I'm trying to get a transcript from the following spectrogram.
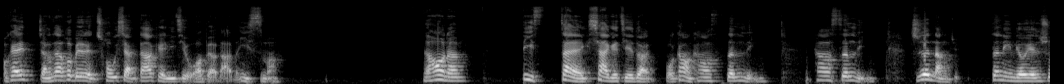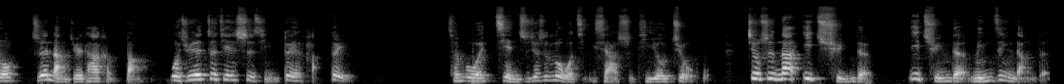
OK，讲这样会不会有点抽象？大家可以理解我要表达的意思吗？然后呢，第在下一个阶段，我刚好看到森林，看到森林执政党森林留言说，执政党觉得他很棒。我觉得这件事情对对陈柏惟简直就是落井下石，提油救火。就是那一群的一群的民进党的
